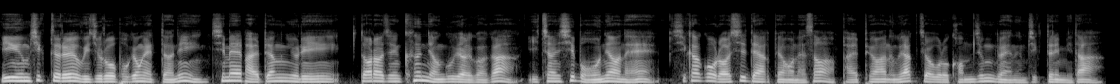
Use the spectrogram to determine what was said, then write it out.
이 음식들을 위주로 복용했더니 치매 발병률이 떨어진 큰 연구 결과가 2015년에 시카고 러시 대학병원에서 발표한 의학적으로 검증된 음식들입니다.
